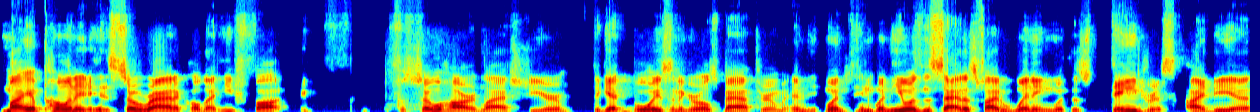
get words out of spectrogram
My opponent is so radical that he fought so hard last year to get boys in the girls' bathroom, and when when he wasn't satisfied winning with this dangerous idea,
